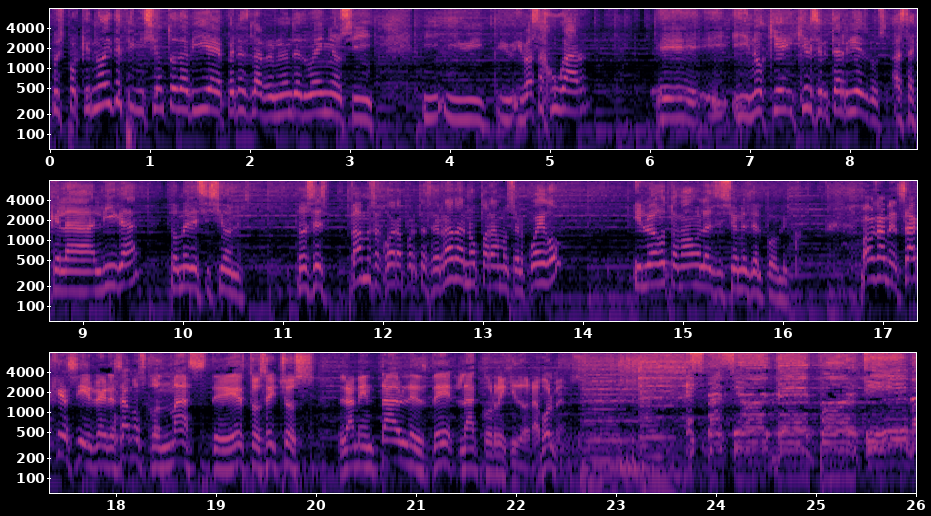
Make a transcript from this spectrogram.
Pues porque no hay definición todavía, apenas la reunión de dueños y, y- y- y- y vas a jugar eh, y, no quiere- quieres evitar riesgos hasta que la liga tome decisiones. Entonces, vamos a jugar a puerta cerrada, no paramos el juego y luego tomamos las decisiones del público. Vamos a mensajes y regresamos con más de estos hechos lamentables de la corregidora. Volvemos. Espacio Deportivo.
